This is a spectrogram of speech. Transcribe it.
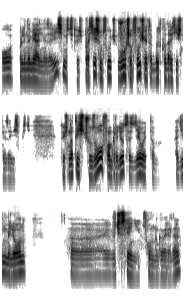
по полиномиальной зависимости, то есть в простейшем случае, в лучшем случае это будет квадратичная зависимость. То есть на тысячу узлов вам придется сделать там 1 миллион э, вычислений, условно говоря, да,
